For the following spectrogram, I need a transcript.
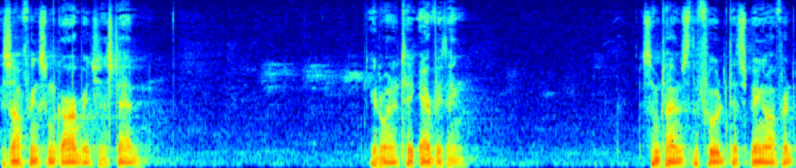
is offering some garbage instead. You don't want to take everything. Sometimes the food that's being offered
